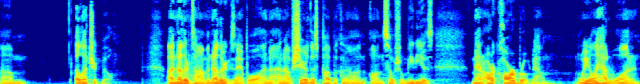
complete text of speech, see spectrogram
um, electric bill. Another time, another example, and, and I've shared this publicly on, on social medias. Man, our car broke down. We only had one,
